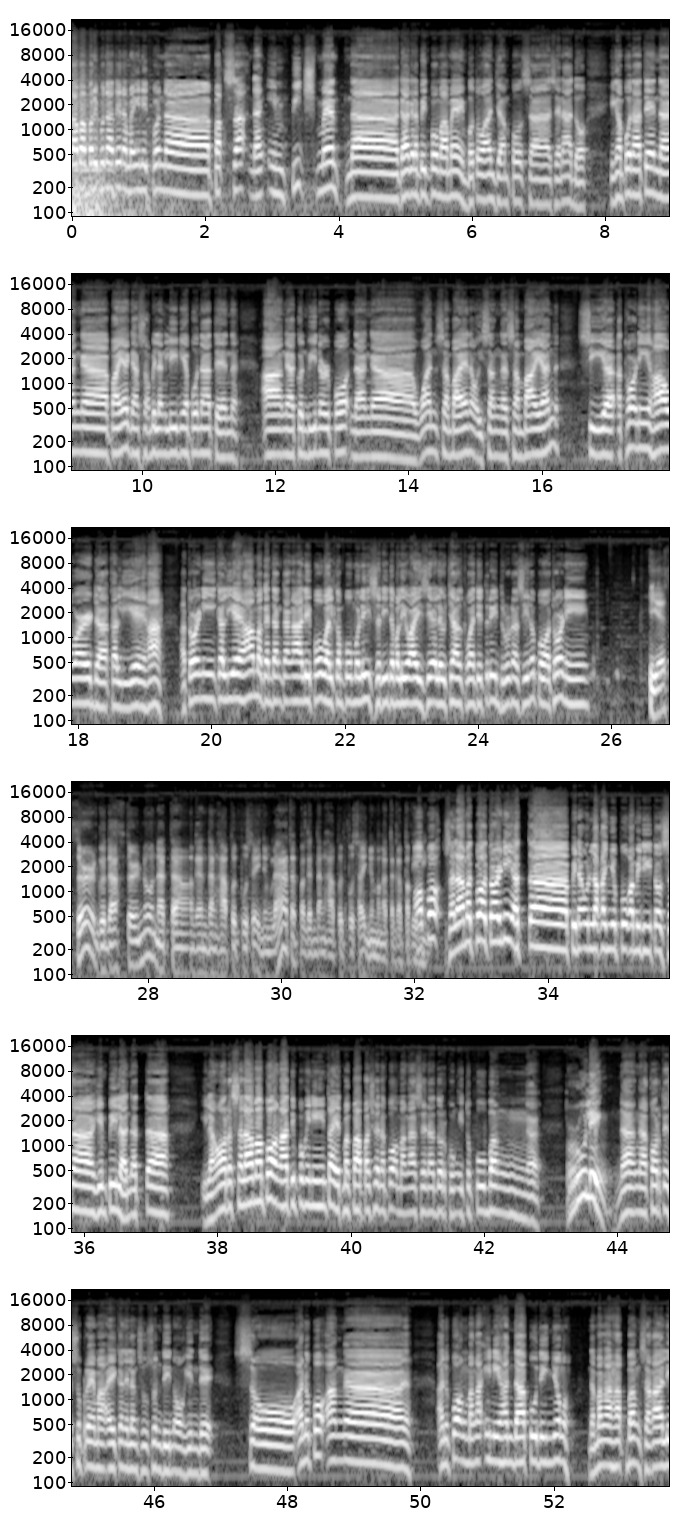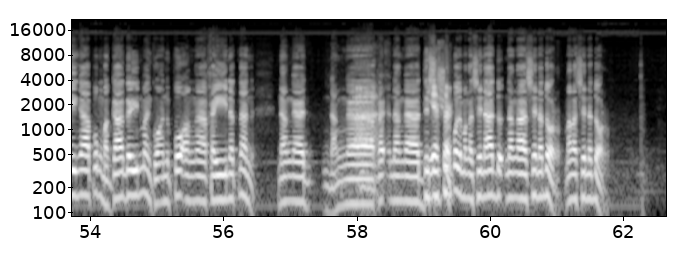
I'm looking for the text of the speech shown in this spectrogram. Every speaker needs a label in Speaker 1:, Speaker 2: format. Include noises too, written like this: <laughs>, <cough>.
Speaker 1: Tama pa rin po natin ang mainit po na paksa ng impeachment na gaganapin po mamaya yung botohan dyan po sa Senado. Hingan po natin ng ah, payag, nasa kabilang linya po natin ang ah, convener po ng ah, One Sambayan o isang ah, sambayan, si ah, Attorney Howard ah, Calieja. Attorney Calieja, magandang tanghali po. Welcome po muli sa DWIZ LO Channel 23. Drew Nasino po, Attorney.
Speaker 2: Yes, sir. Good afternoon at uh, magandang hapon po sa inyong lahat at magandang hapon po sa inyong mga tagapakinig.
Speaker 1: Opo, salamat po attorney at ah, pinaunlakan niyo po kami dito sa Himpilan at ah, ilang oras na lamang po ang ating pong hinihintay at magpapasya na po ang mga senador kung ito po bang ah, ruling ng ah, Korte Suprema ay kanilang susundin o hindi. So, ano po ang ah, ano po ang mga inihanda po ninyo na mga hakbang sakali nga pong magkagayon man kung ano po ang uh, kahinatnan ng ah, ng ah, ka- ng ah, desisyon
Speaker 2: sir.
Speaker 1: po ng mga senado ng ah, senador, mga senador.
